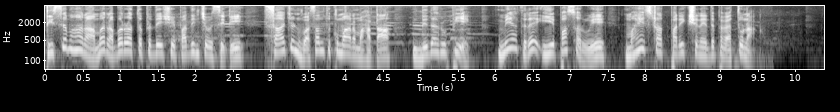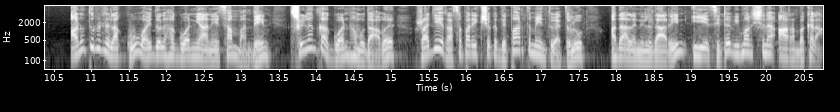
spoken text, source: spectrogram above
තිස්ස මහාරාම රබරොත්ත ප්‍රදේශයේ පදිංචිව සිටි සාජන් වසන්තකුමාර මහතා දෙදරුපියෙක්. මේ අතර ඊයේ පස්වරුවේ මහිස්ත්‍රාත් පරීක්ෂණයද පැවැත්වුණා. අනතුරට ලක් වූ වයිදොලහ ගුවන්යානයේ සම්බන්ධයෙන් ශ්‍රී ලංකා ගුවන් හමුදාව රජයේ රසපරීක්ෂක දෙපාර්තමේන්තු ඇතුළු අදාළ නිලධාරීන් ඊයේ සිට විමර්ශන ආරම්භ කළා.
